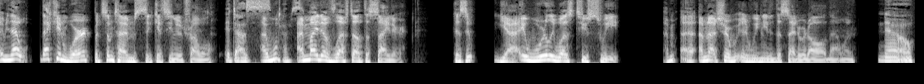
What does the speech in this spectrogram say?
I mean that that can work, but sometimes it gets you into trouble. It does. I w-. I might have left out the cider because it yeah, it really was too sweet. I'm I'm not sure we needed the cider at all on that one. No,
